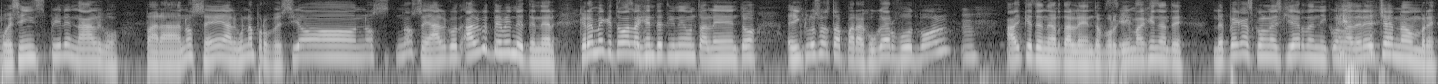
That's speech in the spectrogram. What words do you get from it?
pues se inspire en algo para, no sé, alguna profesión, no, no sé, algo, algo deben de tener. Créeme que toda la gente tiene un talento, e incluso hasta para jugar fútbol. Mm hay que tener talento, porque imagínate, le pegas con la izquierda ni con la derecha, no, hombre.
